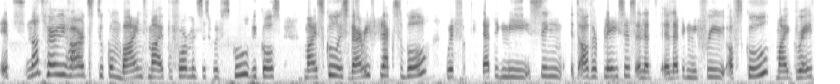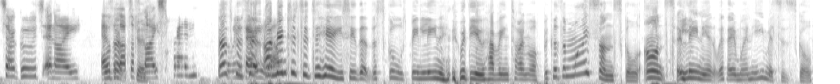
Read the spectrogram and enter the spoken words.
it's not very hard to combine my performances with school because my school is very flexible with letting me sing at other places and let, uh, letting me free of school. My grades are good, and I Well, a lot that's of good. nice friends. That's good. So very I'm interested to hear you see that the school's been lenient with you having time off because my son's school aren't so lenient with him when he misses school.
